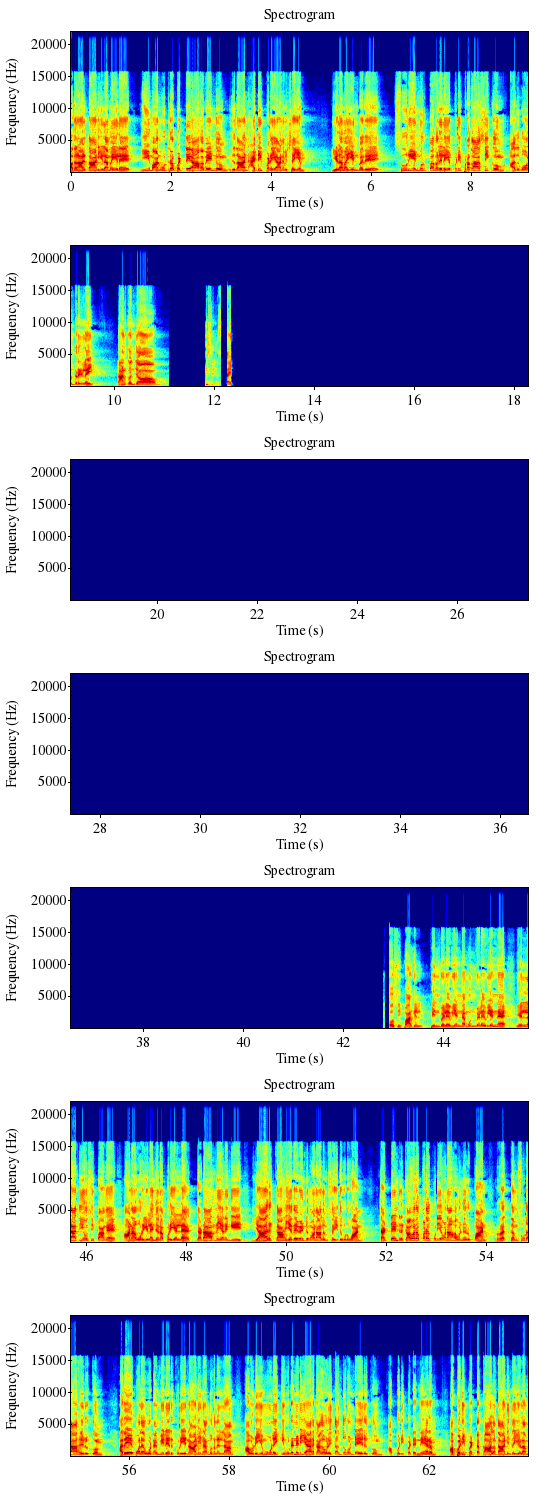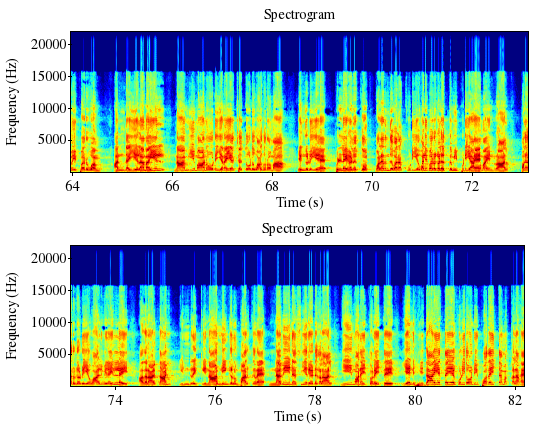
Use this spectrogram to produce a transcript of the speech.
அதனால் தான் இளமையிலே ஈமான் ஊற்றப்பட்டே ஆக வேண்டும். இதுதான் அடிப்படையான விஷயம். இளமை என்பது சூரியன் முற்பகலில் எப்படி பிரகாசிக்கும் அது போன்ற நிலை. நான் கொஞ்சம் யோசிப்பார்கள். பின் விளைவு என்ன முன் விளைவு என்ன? எல்லாத்தையும் யோசிப்பாங்க. ஆனா ஒரு இளைஞன் அப்படி அல்ல. தடார்னு இறங்கி யாருக்காக எதை வேண்டுமானாலும் செய்து விடுவான். சட்டென்று கவரப்படக்கூடியவனாக அவன் இருப்பான். ரத்தம் சூடாக இருக்கும். அதே போல உடம்பில் இருக்கக்கூடிய நாடி நரம்புகள் எல்லாம் அவனுடைய மூளைக்கு உடனடியாக தகவலை தந்து கொண்டே இருக்கும். அப்படிப்பட்ட நேரம் அப்படிப்பட்ட காலம்தான் இந்த இளமை பருவம். அந்த இளமையில் நாம் ஈமானோடு இரையச்சத்தோடு வாழ்கிறோமா? எங்களுடைய பிள்ளைகளுக்கும் வளர்ந்து வரக்கூடிய வாலிபர்களுக்கும் இப்படியா என்றால் பலர்களுடைய வாழ்வில இல்லை. அதனால் தான் இன்றைக்கு நாம் நீங்களும் பார்க்கிற நவீன சீரேடுகளால் ஈமானை தொலைத்து என் ஹிதாயத்தையே குழி தோண்டி புதைத்த மக்களாக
